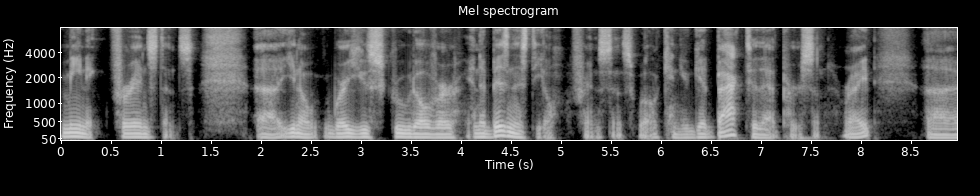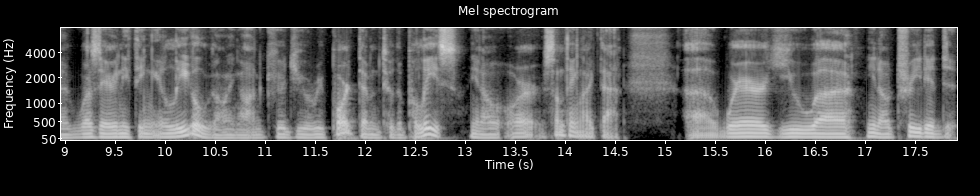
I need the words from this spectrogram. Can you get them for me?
Meaning for instance uh, you know where you screwed over in a business deal for instance well can you get back to that person right? Uh, was there anything illegal going on? Could you report them to the police you know or something like that uh, where you uh, you know treated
